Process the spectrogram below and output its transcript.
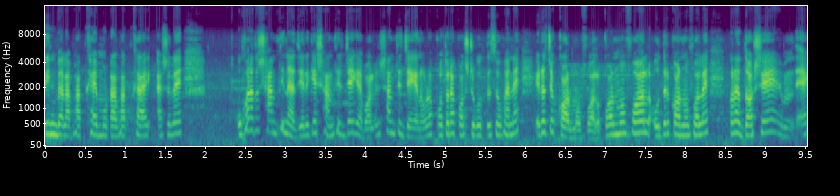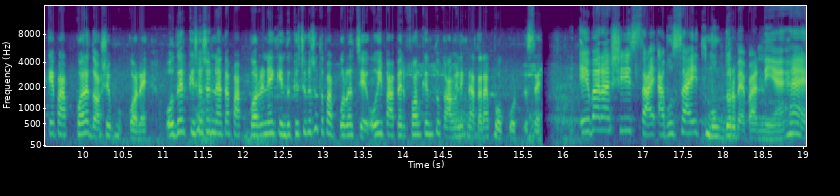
তিনবেলা ভাত খায়, মোটা ভাত খায়। আসলে ওখানে তো শান্তি না জেলে শান্তির জায়গা বলেন, শান্তির জায়গা না, ওরা কতটা কষ্ট করতেছে ওখানে, এটা হচ্ছে কর্মফল। কর্মফল ওদের কর্মফলে ওরা দশে একে পাপ করে, দশে ভোগ করে। ওদের কিছু কিছু নেতা পাপ করেনি, কিন্তু কিছু কিছু তো পাপ করেছে, ওই পাপের ফল কিন্তু কামিলিক নেতারা ভোগ করতেছে। এবার আসি সাই, আবু সাইদ মুগ্ধর ব্যাপার নিয়ে। হ্যাঁ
